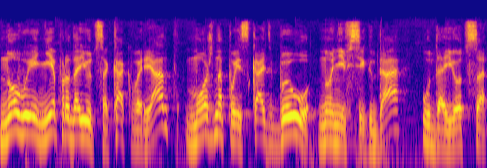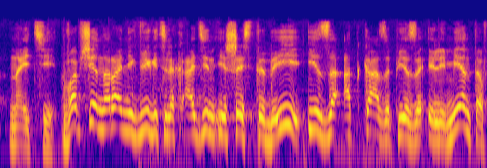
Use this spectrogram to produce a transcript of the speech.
новые не продаются. Как вариант, можно поискать БУ, но не всегда удается найти. Вообще на ранних двигателях 1.6 TDI из-за отказа пьезоэлементов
